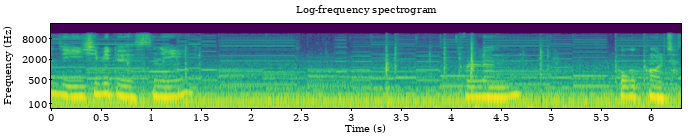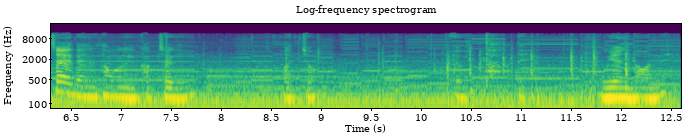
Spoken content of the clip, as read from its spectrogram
항해한 지 20일이 됐으니 얼른 보급항을 찾아야 되는 상황이 갑자기 왔죠. 여기 있다. 네. 우연히 나왔네.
